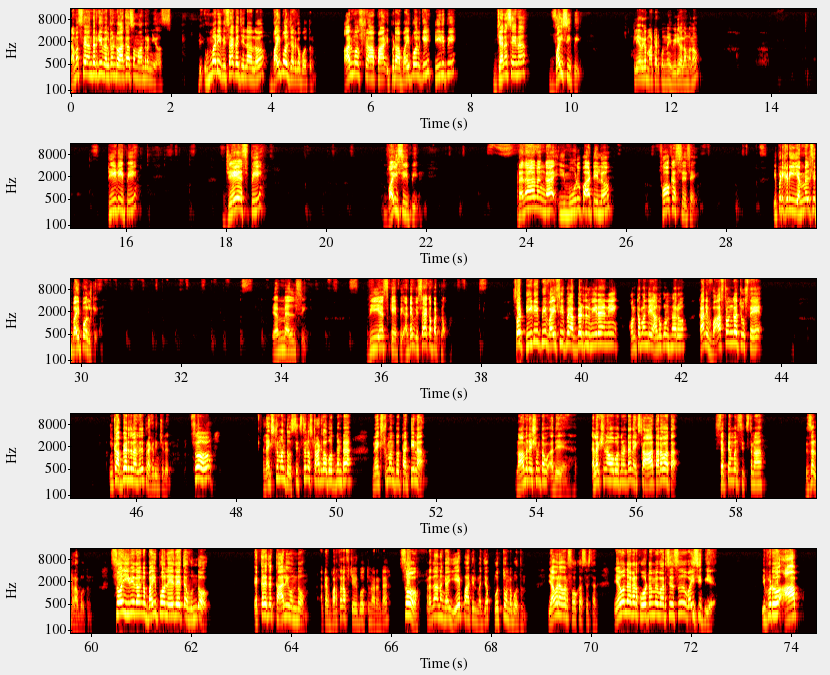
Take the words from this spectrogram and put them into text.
నమస్తే అందరికీ welcome to ఆకాశం ఆంధ్ర న్యూస్. ఉమ్మడి విశాఖ జిల్లాలో బైపోల్ జరగబోతుంది. ఆల్మోస్ట్ ఆ పా ఇప్పుడు ఆ బైపోల్కి టీడీపీ జనసేన వైసీపీ. క్లియర్గా మాట్లాడుకుందాం ఈ వీడియోలో మనం. TDP JSP YCP. ప్రధానంగా ఈ మూడు పార్టీలు ఫోకస్ చేసాయి ఇప్పుడు ఇక్కడ ఈ ఎమ్మెల్సీ బైపోల్కి ఎమ్మెల్సీ విఎస్కేపి అంటే విశాఖపట్నం. సో టీడీపీ వైసీపీ అభ్యర్థులు వీరే అని కొంతమంది అనుకుంటున్నారు. కానీ వాస్తవంగా చూస్తే ఇంకా అభ్యర్థులు అనేది ప్రకటించలేదు. సో నెక్స్ట్ మంత్ సిక్స్త్న స్టార్ట్ కాబోతుందంట. నెక్స్ట్ మంత్ థర్టీన నామినేషన్తో అది ఎలక్షన్ అవ్వబోతుందంట. నెక్స్ట్ ఆ తర్వాత సెప్టెంబర్ సిక్స్త్న రిజల్ట్ రాబోతుంది. సో ఈ విధంగా బైపోల్ ఏదైతే ఉందో ఎక్కడైతే ఖాళీ ఉందో అక్కడ బర్తరఫ్ చేయబోతున్నారంట. సో ప్రధానంగా ఏ పార్టీల మధ్య పొత్తు ఉండబోతుంది. ఎవరెవరు ఫోకస్ చేస్తారు? ఏముంది అక్కడ కూటమి వర్సెస్ వైసీపీఏ ఇప్పుడు ఆ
